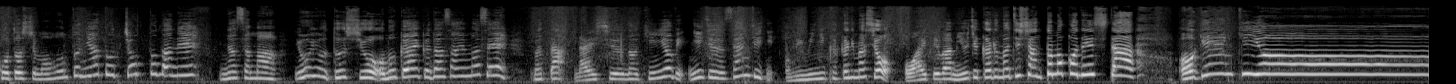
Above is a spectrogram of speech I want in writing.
今年も本当にあとちょっとだね。皆様、良いお年をお迎えくださいませ。また来週の金曜日23時にお耳にかかりましょう。お相手はミュージカルマジシャンともこでした。お元気よー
